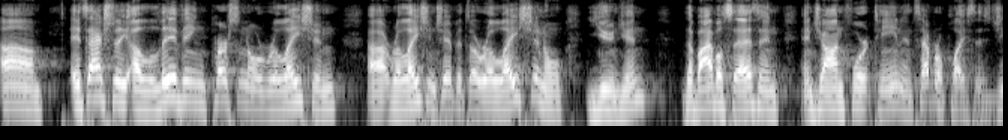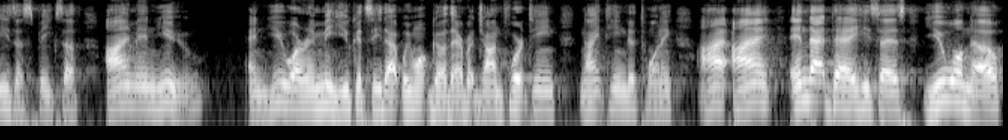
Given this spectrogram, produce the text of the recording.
Um, it's actually a living personal relation, uh, relationship. It's a relational union. The Bible says in, in John 14, in several places, Jesus speaks of, I'm in you and you are in me. You could see that. We won't go there, but John 14, 19 to 20. I, I, in that day, he says, you will know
